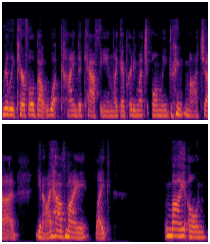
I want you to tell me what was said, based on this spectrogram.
really careful about what kind of caffeine. Like I pretty much only drink matcha and, you know, I have my like my own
